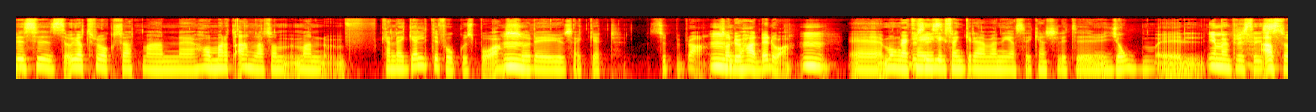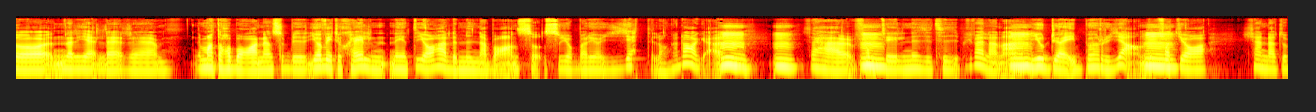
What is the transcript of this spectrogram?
Precis, och jag tror också att man, eh, har man något annat som man kan lägga lite fokus på, Mm. så det är ju säkert superbra. Mm. Som du hade då. Mm. Eh, många kan ju Precis. liksom gräva ner sig kanske lite i jobb. Eh, Ja men precis. alltså när det gäller, eh, när man inte har barnen så blir, jag vet ju själv, när inte jag hade mina barn så, så jobbade jag jättelånga dagar. mm, mm, Så här från Mm. till 9-10 på kvällarna. Mm. gjorde jag i början. Mm. För att jag kände att då,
